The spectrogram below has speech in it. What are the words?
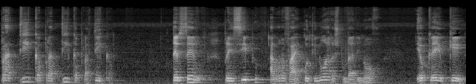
Pratica, pratica, pratica. Terceiro princípio, agora vai, continuar a estudar de novo. Eu creio que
